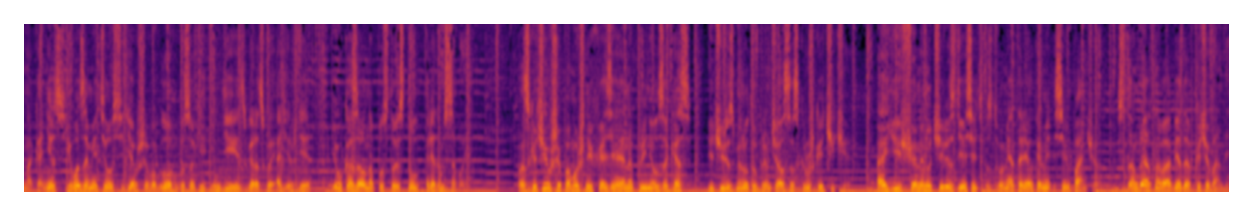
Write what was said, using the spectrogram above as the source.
Наконец его заметил сидевший в углу высокий индеец в городской одежде и указал на пустой стул рядом с собой. Подскочивший помощник хозяина принял заказ и через минуту примчался с кружкой чичи, а еще минут через десять с двумя тарелками сельпанчо, стандартного обеда в Кочевамбе.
